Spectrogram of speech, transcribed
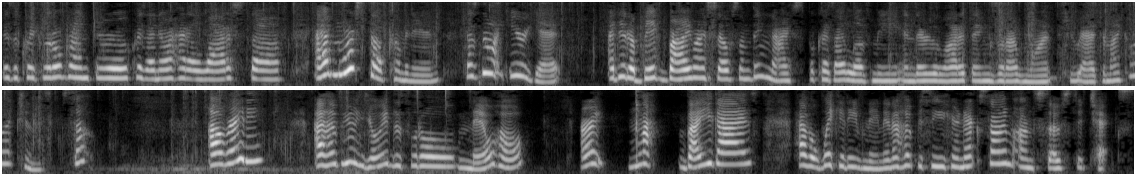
There's a quick little run through because I know I had a lot of stuff. I have more stuff coming in. That's not here yet. I did a big buy myself something nice because I love me and there's a lot of things that I want to add to my collections. So, Alrighty. I hope you enjoyed this little mail haul. Alright. Bye, you guys. Have a wicked evening, and I hope to see you here next time on Sew Stitch Hex.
